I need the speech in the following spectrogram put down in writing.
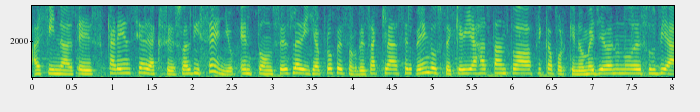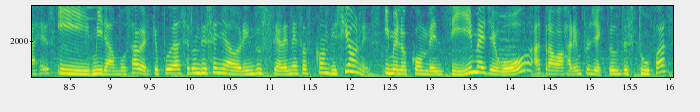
Al final es carencia de acceso al diseño. Entonces le dije al profesor de esa clase, venga, usted que viaja tanto a África, ¿por qué no me lleva en uno de esos viajes? Y miramos a ver qué puede hacer un diseño industrial en esas condiciones. Y me lo convencí y me llevó a trabajar en proyectos de estufas.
